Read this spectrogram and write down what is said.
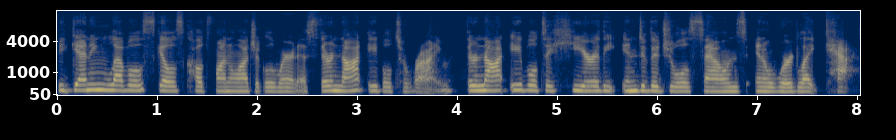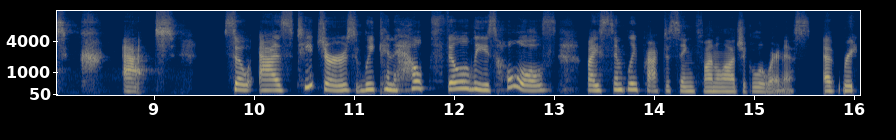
beginning level skills called phonological awareness. They're not able to rhyme. They're not able to hear the individual sounds in a word like cat, at. So as teachers, we can help fill these holes by simply practicing phonological awareness every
